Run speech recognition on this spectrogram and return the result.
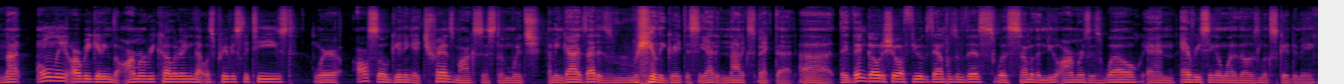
not only are we getting the armor recoloring that was previously teased, we're also getting a transmog system, which, I mean, guys, that is really great to see. I did not expect that. Uh, they then go to show a few examples of this with some of the new armors as well, and every single one of those looks good to me.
